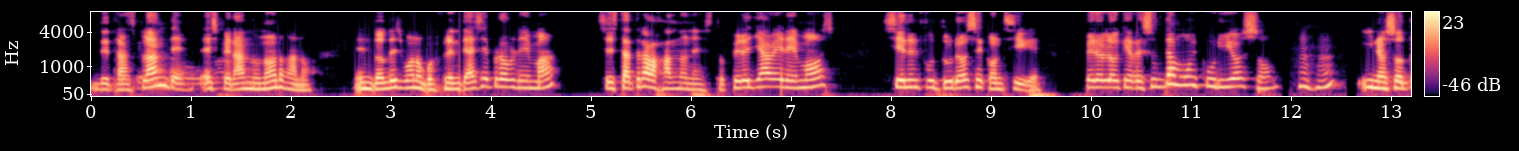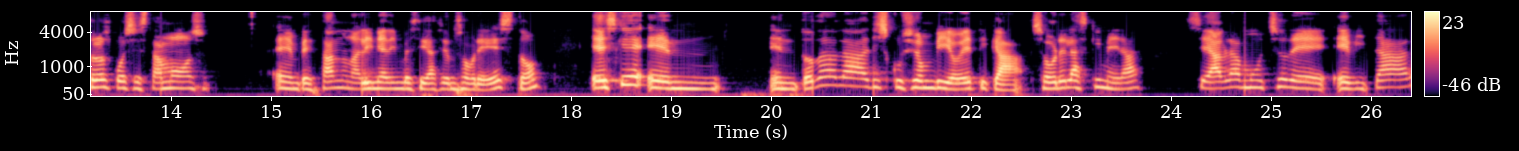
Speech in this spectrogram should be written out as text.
de trasplante, esperando un órgano. Entonces, bueno, pues frente a ese problema se está trabajando en esto, pero ya veremos si en el futuro se consigue. Pero lo que resulta muy curioso y nosotros pues estamos empezando una línea de investigación sobre esto, es que en, en toda la discusión bioética sobre las quimeras se habla mucho de evitar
